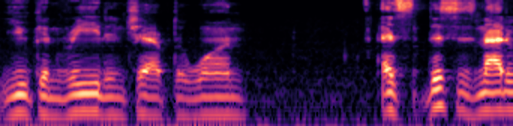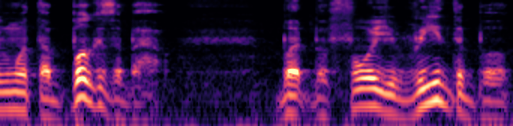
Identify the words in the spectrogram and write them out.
you can read in chapter one. This is not even what the book is about. But before you read the book,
